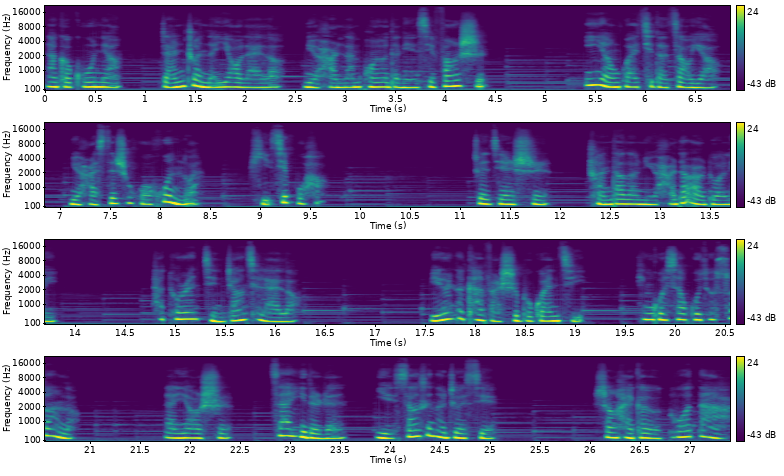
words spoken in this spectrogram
那个姑娘辗转的要来了女孩男朋友的联系方式，阴阳怪气的造谣女孩私生活混乱，脾气不好。这件事传到了女孩的耳朵里，她突然紧张起来了。别人的看法事不关己，听过笑过就算了。但要是在意的人也相信了这些，伤害该有多大？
